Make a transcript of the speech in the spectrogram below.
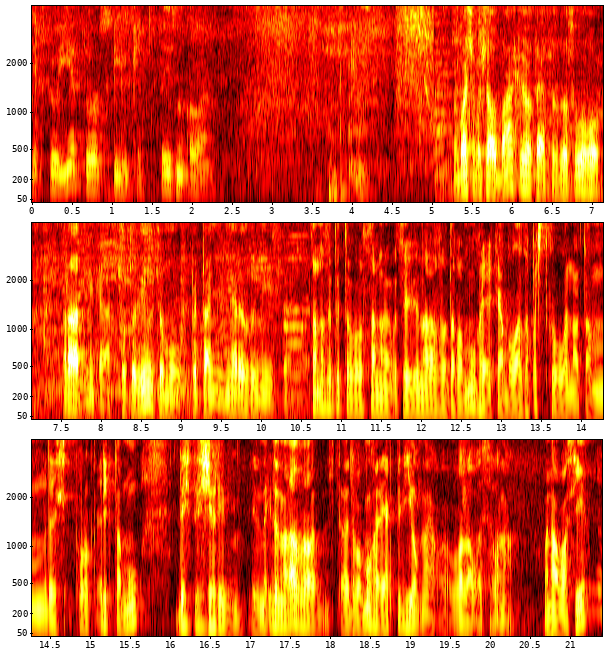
Якщо є, то скільки? Таїс Миколаєм. Ми бачимо, що Албанський звертається до свого радника. Тобто він у цьому питанні не розуміється. Саме запитував саме ця єдиноразова допомога, яка була започаткована там десь рок- рік тому, 10 тисяч гривень. Єдиноразова е, допомога як підйомна вважалася вона. Вона у вас є? Ну,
